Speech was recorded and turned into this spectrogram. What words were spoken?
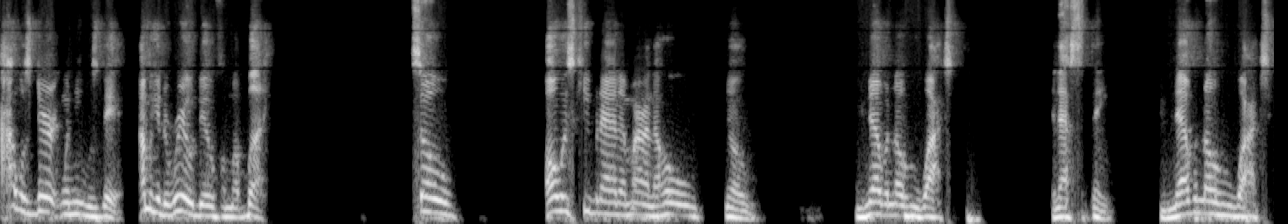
I was Derrick when he was there. I'm gonna get the real deal from my buddy. So, always keeping that in mind. The whole, you know, you never know who watching, and that's the thing. You never know who watching.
